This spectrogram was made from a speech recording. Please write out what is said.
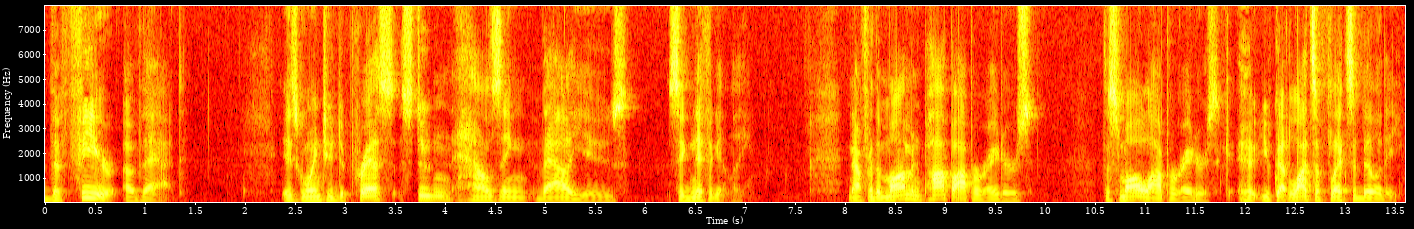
the fear of that is going to depress student housing values significantly. Now for the mom and pop operators, the small operators, you've got lots of flexibility.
